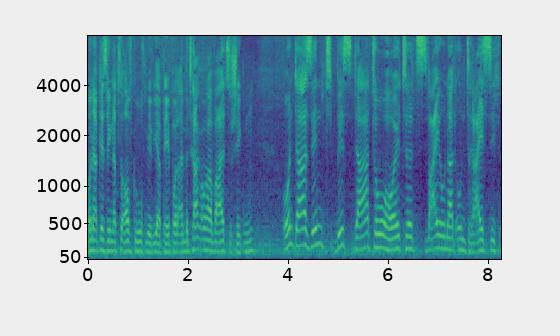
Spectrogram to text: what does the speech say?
und habe deswegen dazu aufgerufen, mir via PayPal einen Betrag eurer Wahl zu schicken. Und da sind bis dato heute 230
